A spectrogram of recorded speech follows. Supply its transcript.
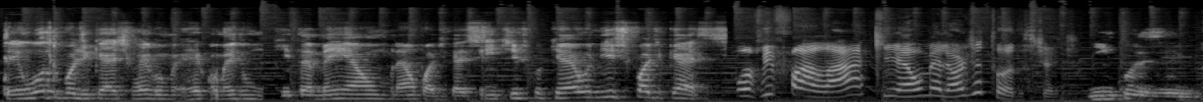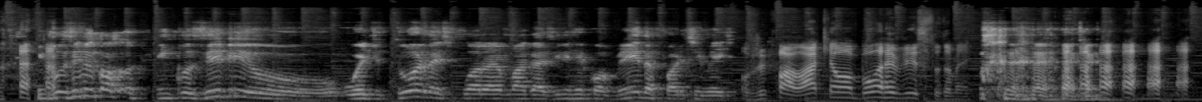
Tem um outro podcast que eu recom- recomendo, um, que também é um, né, um podcast científico, que é o Nicho Podcast. Ouvi falar que é o melhor de todos, Chuck. Inclusive. inclusive, inclusive o, o editor da Explorer Magazine recomenda fortemente. Ouvi falar que é uma boa revista também.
